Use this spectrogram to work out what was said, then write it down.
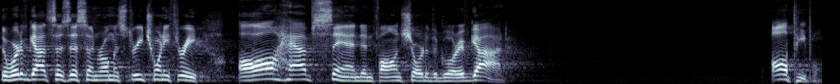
the Word of God says this in Romans 3:23: all have sinned and fallen short of the glory of God. All people.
